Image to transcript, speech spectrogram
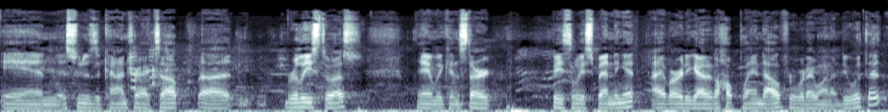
and as soon as the contract's up, uh, released to us, and we can start basically spending it. I've already got it all planned out for what I want to do with it.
